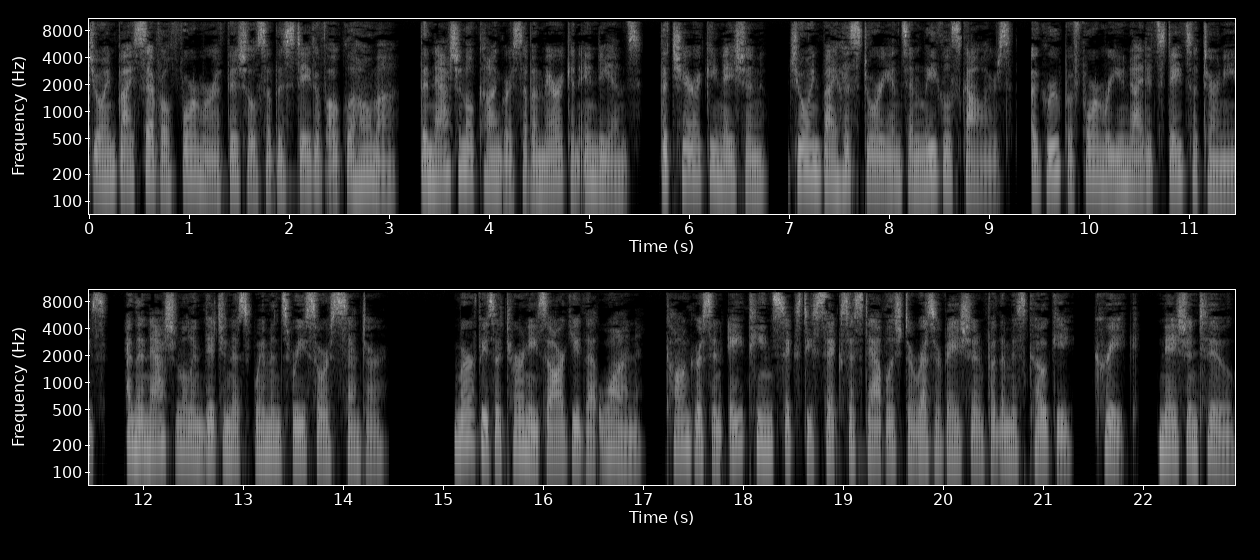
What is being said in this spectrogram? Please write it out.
joined by several former officials of the state of Oklahoma, the National Congress of American Indians, the Cherokee Nation, joined by historians and legal scholars, a group of former United States attorneys, and the National Indigenous Women's Resource Center. Murphy's attorneys argue that 1. Congress in 1866 established a reservation for the Muskogee Creek Nation 2.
